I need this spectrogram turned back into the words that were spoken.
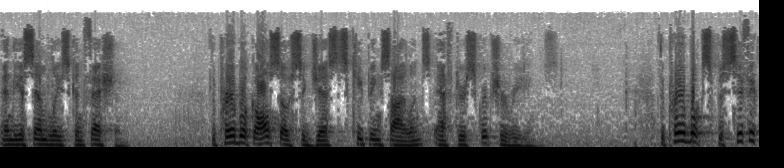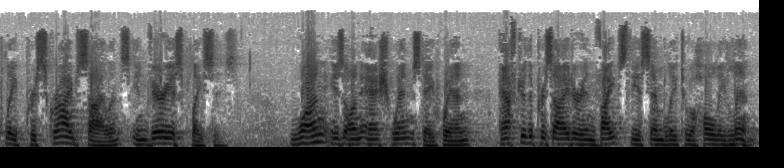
and the assembly's confession. The prayer book also suggests keeping silence after scripture readings. The prayer book specifically prescribes silence in various places. One is on Ash Wednesday when, after the presider invites the assembly to a holy Lent,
